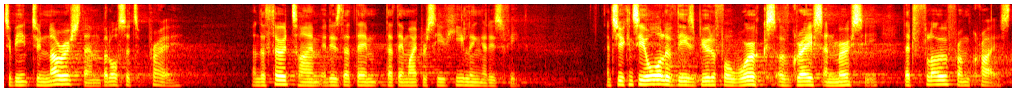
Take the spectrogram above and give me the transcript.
to, be, to nourish them, but also to pray. And the third time, it is that they, that they might receive healing at his feet. And so you can see all of these beautiful works of grace and mercy that flow from Christ.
